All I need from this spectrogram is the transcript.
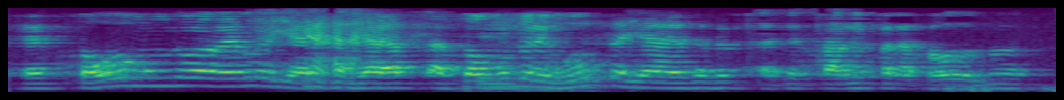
O sea, todo el mundo va a verlo y ya, ya a todo el mundo le gusta, ya es aceptable para todos, ¿no?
